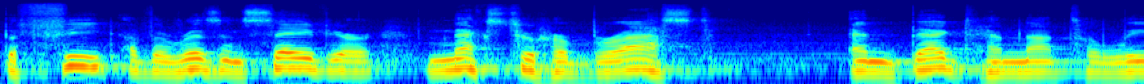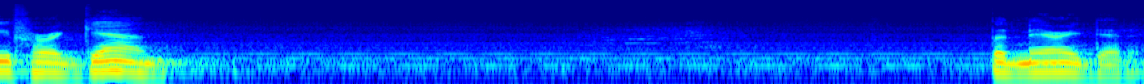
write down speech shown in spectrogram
the feet of the risen Savior next to her breast and begged him not to leave her again. But Mary did it.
